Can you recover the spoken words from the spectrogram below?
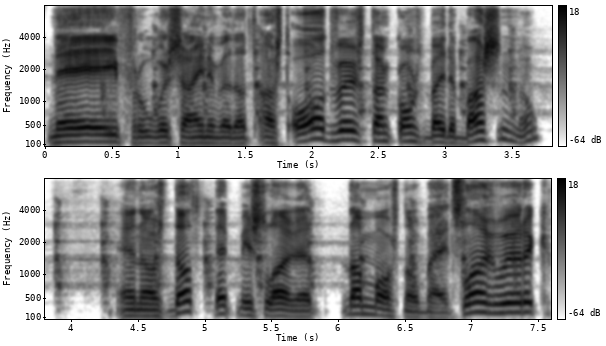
Nee, vroeger zeiden we dat als het oud was, dan komt het bij de bassen. No? En als dat net mislagen, dan moest nog bij het slagwerk.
